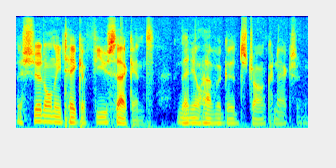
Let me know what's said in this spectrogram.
This should only take a few seconds, and then you'll have a good strong connection.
